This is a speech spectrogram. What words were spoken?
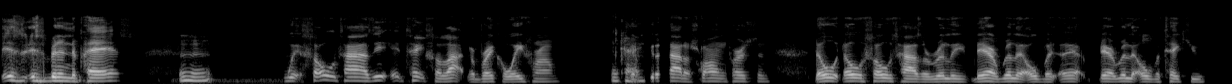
it's it's been in the past. Mm-hmm. With soul ties, it, it takes a lot to break away from. Okay. If you're not a strong person, those those soul ties are really they're really over they're really overtake you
